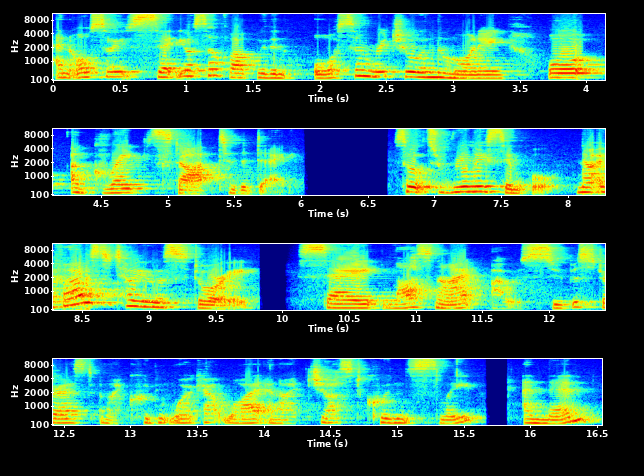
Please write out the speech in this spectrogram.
and also set yourself up with an awesome ritual in the morning or a great start to the day. So it's really simple. Now, if I was to tell you a story say last night I was super stressed and I couldn't work out why and I just couldn't sleep, and then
